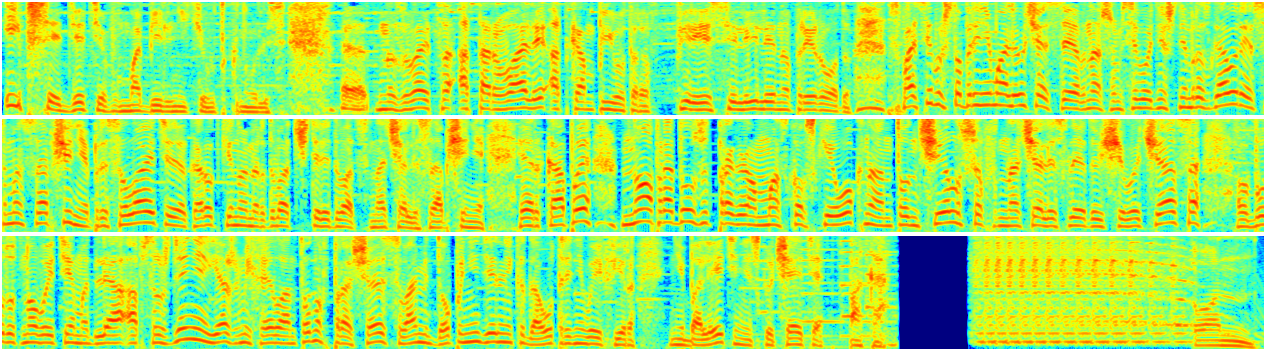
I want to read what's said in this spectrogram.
и все дети в мобильнике уткнулись. Э, называется «Оторвали от компьютеров, переселили на природу». Спасибо, что принимали участие в нашем сегодняшнем разговоре. СМС-сообщение присылайте. Короткий номер 2420 в начале сообщения РКП. Ну а продолжит программу «Московские окна» Антон Челышев в начале следующего часа. Будут новые темы для обсуждения. Я же Михаил Антонов. Прощаюсь с вами до понедельника, до утреннего эфира. Не болейте, не скучайте. Пока. Он —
